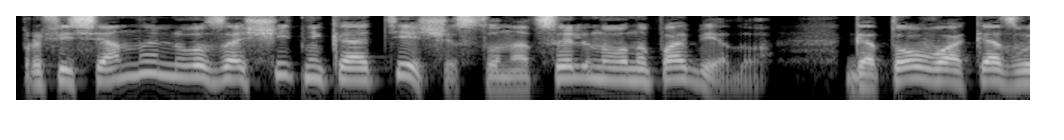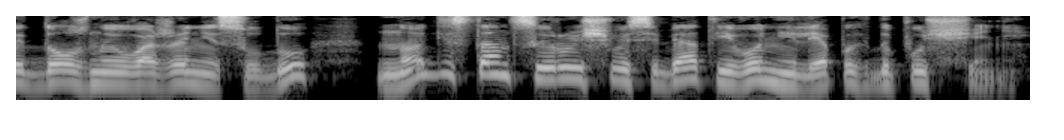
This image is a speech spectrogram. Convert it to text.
профессионального защитника Отечества, нацеленного на победу, готового оказывать должное уважение суду, но дистанцирующего себя от его нелепых допущений.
